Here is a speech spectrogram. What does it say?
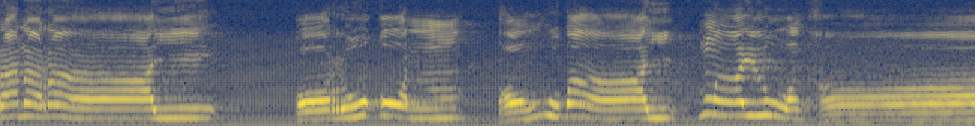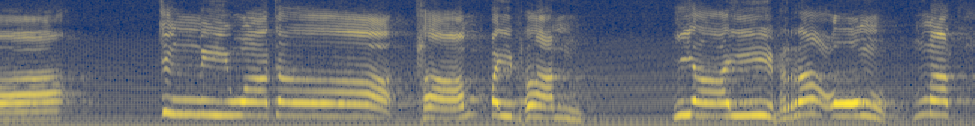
ระนารายก็รู้ก้นต้องอุบายไม่ล่วงขาจึงมีวาจา ถามไปพลันใหญ่พระองค์มาท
